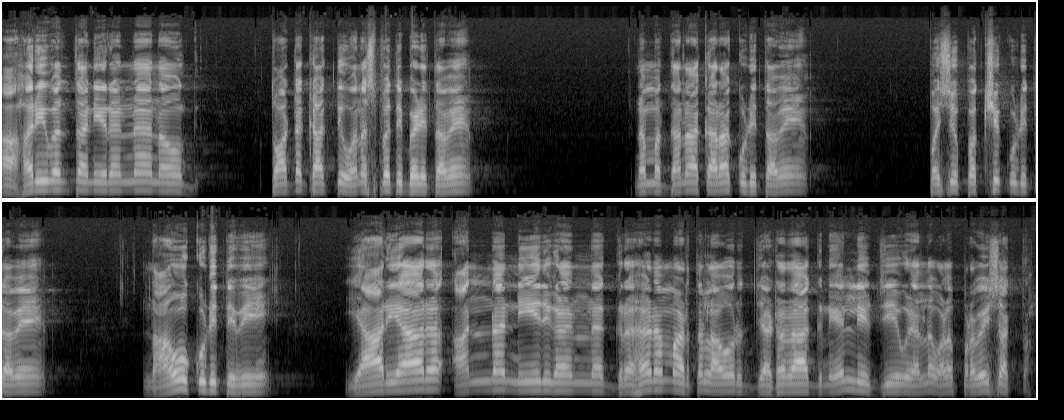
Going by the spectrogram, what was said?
ಆ ಹರಿಯುವಂಥ ನೀರನ್ನು ನಾವು ತೋಟಕ್ಕೆ ಹಾಕ್ತೀವಿ, ವನಸ್ಪತಿ ಬೆಳಿತವೆ. ನಮ್ಮ ದನ ಕರ ಕುಡಿತವೆ. ಪಶು ಪಕ್ಷಿ ಕುಡಿತವೆ, ನಾವು ಕುಡಿತೀವಿ. ಯಾರ್ಯಾರ ಅನ್ನ ನೀರುಗಳನ್ನು ಗ್ರಹಣ ಮಾಡ್ತಲ್ಲ ಅವ್ರ ಜಠರಾಗ್ನಿಯಲ್ಲಿ ಜೀವಗಳೆಲ್ಲ ಒಳಗೆ ಪ್ರವೇಶ ಆಗ್ತಾವೆ.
